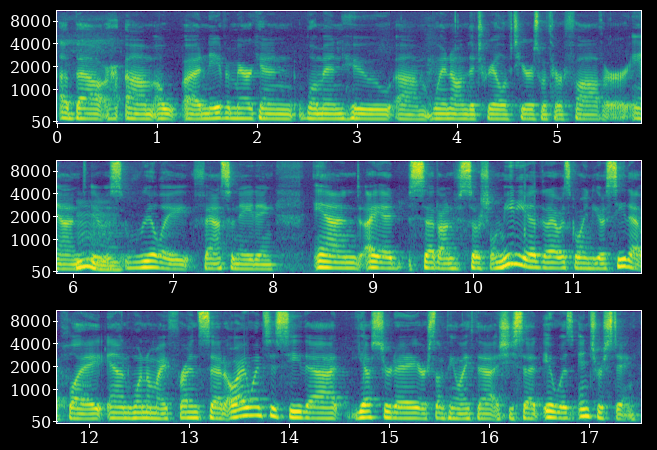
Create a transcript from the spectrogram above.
about um, a, a Native American woman who um, went on the Trail of Tears with her father, and it was really fascinating. And I had said on social media that I was going to go see that play, and one of my friends said, "Oh, I went to see that yesterday or something like that." She said it was interesting.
